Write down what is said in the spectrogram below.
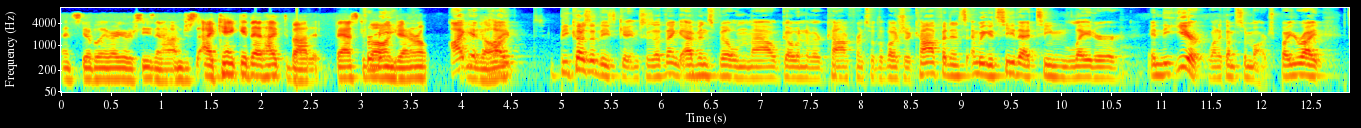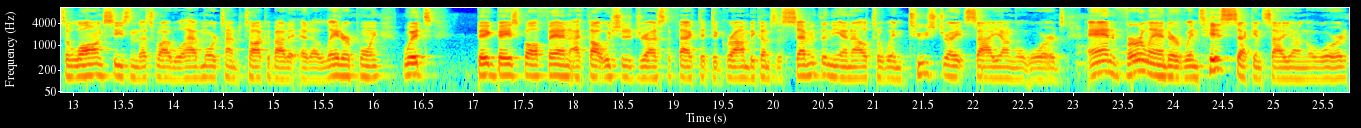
NCAA regular season. I'm just I can't get that hyped about it. Basketball me, in general. I get hyped because of these games because I think Evansville now go into their conference with a bunch of confidence, and we could see that team later in the year when it comes to March. But you're right; it's a long season. That's why we'll have more time to talk about it at a later point. With big baseball fan, I thought we should address the fact that DeGrom becomes the seventh in the NL to win two straight Cy Young awards, and Verlander wins his second Cy Young award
